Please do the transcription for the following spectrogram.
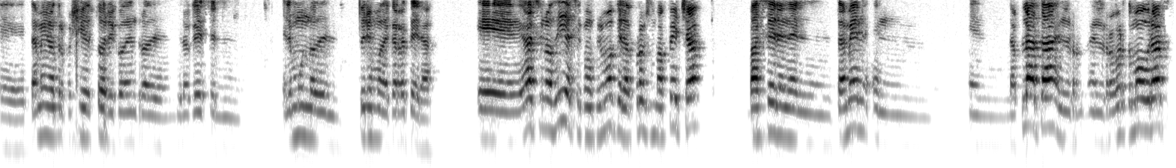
Eh, también otro apellido histórico dentro de, lo que es el, el, mundo del turismo de carretera. hace unos días se confirmó que la próxima fecha va a ser en el también en en La Plata, en el, Roberto Mouras,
